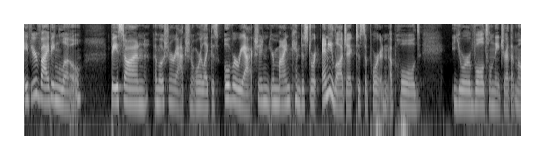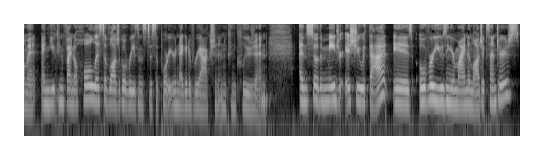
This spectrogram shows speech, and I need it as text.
If you're vibing low based on emotional reaction or like this overreaction, your mind can distort any logic to support and uphold your volatile nature at that moment. And you can find a whole list of logical reasons to support your negative reaction and conclusion. And so the major issue with that is overusing your mind and logic centers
